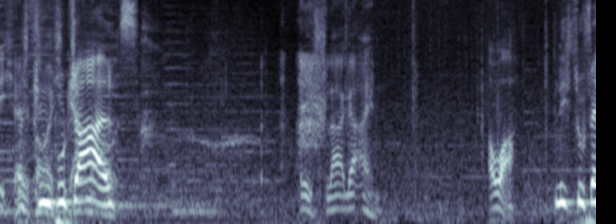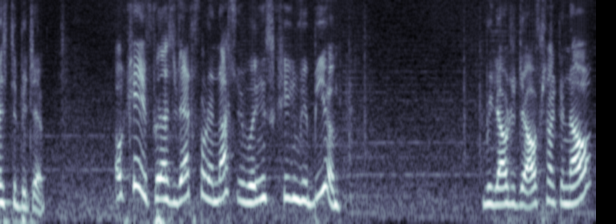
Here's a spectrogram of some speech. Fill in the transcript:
Ich Das klingt euch brutal. Ich schlage ein. Aua. Nicht zu feste, bitte. Okay, für das wertvolle Nass übrigens kriegen wir Bier. Wie lautet der Auftrag genau?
